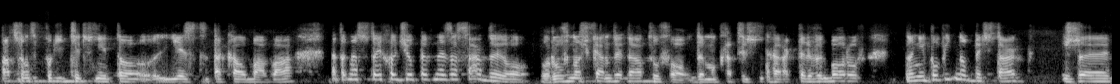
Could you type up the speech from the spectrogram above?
patrząc politycznie, to jest taka obawa. Natomiast tutaj chodzi o pewne zasady, o równość kandydatów, o demokratyczny charakter wyborów. No nie powinno być tak, że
